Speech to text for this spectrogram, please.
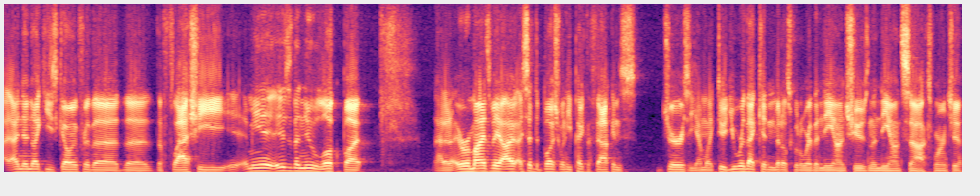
I know Nike's going for the the the flashy. I mean, it is the new look, but I don't know. It reminds me. I, I said to Bush when he picked the Falcons jersey. I'm like, dude, you were that kid in middle school to wear the neon shoes and the neon socks, weren't you?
